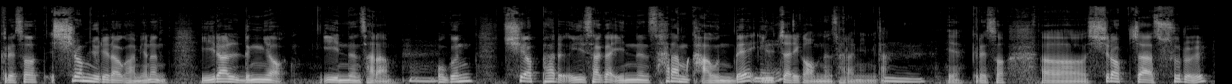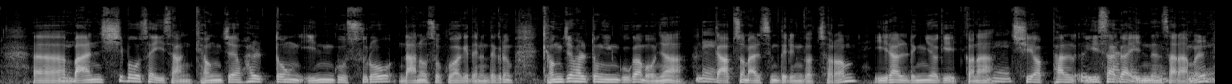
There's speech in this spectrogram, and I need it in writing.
그래서 실업률이라고 하면은 일할 능력 이 있는 사람 음. 혹은 취업할 의사가 있는 사람 가운데 네. 일자리가 없는 사람입니다. 음. 예, 그래서 어, 실업자 수를 어, 네. 만 15세 이상 경제 활동 인구 수로 나눠서 구하게 되는데 그럼 경제 활동 인구가 뭐냐? 네. 그러니까 앞서 말씀드린 것처럼 일할 능력이 있거나 네. 취업할 의사가, 의사가 있는 사람을 네.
